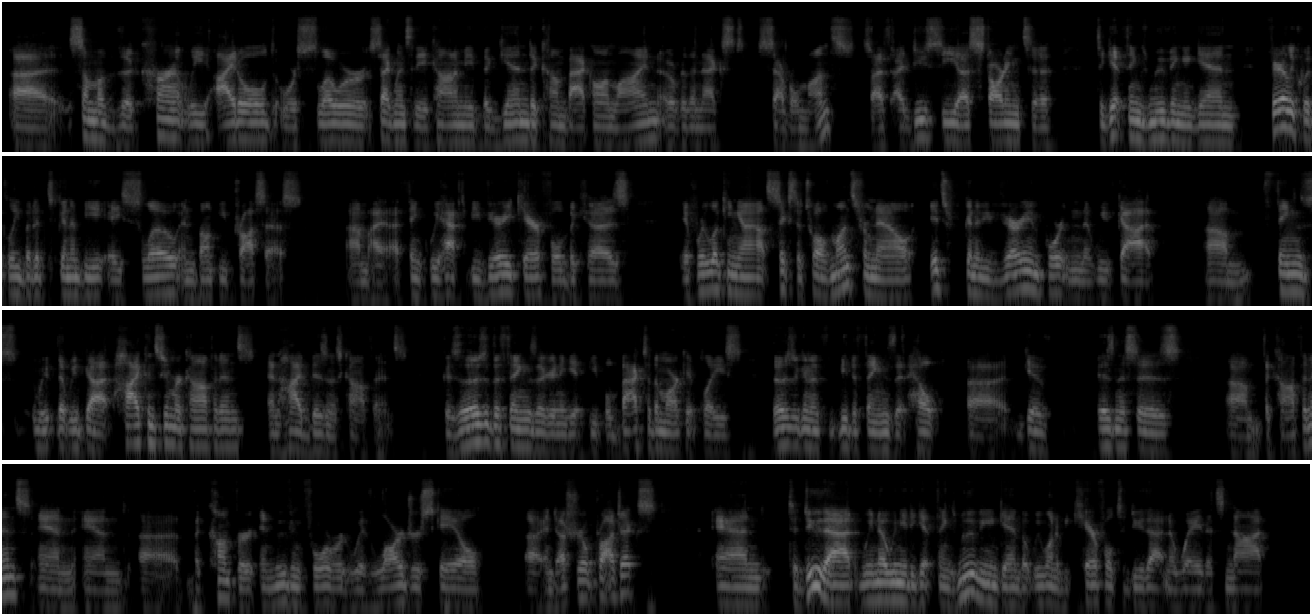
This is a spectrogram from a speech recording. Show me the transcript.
uh, some of the currently idled or slower segments of the economy begin to come back online over the next several months. So I, I do see us starting to to get things moving again fairly quickly, but it's going to be a slow and bumpy process. Um, I, I think we have to be very careful because if we're looking out six to 12 months from now, it's going to be very important that we've got um, things we, that we've got high consumer confidence and high business confidence. Because those are the things that are going to get people back to the marketplace. Those are going to be the things that help uh, give businesses um, the confidence and and uh, the comfort in moving forward with larger scale uh, industrial projects and to do that we know we need to get things moving again but we want to be careful to do that in a way that's not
